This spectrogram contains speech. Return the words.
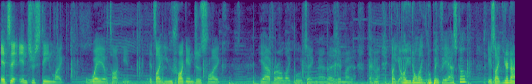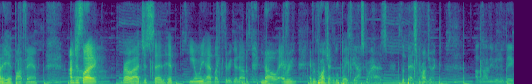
it's an interesting like way of talking. It's like you fucking just like, yeah, bro, like Wu Tang, man, that hit my, that hit my. Like, oh, you don't like Lupe Fiasco? He's like, you're not a hip hop fan. I'm just like, bro, I just said hip. He only had like three good albums. No, every every project Lupe Fiasco has, it's the best project. I'm not even a big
